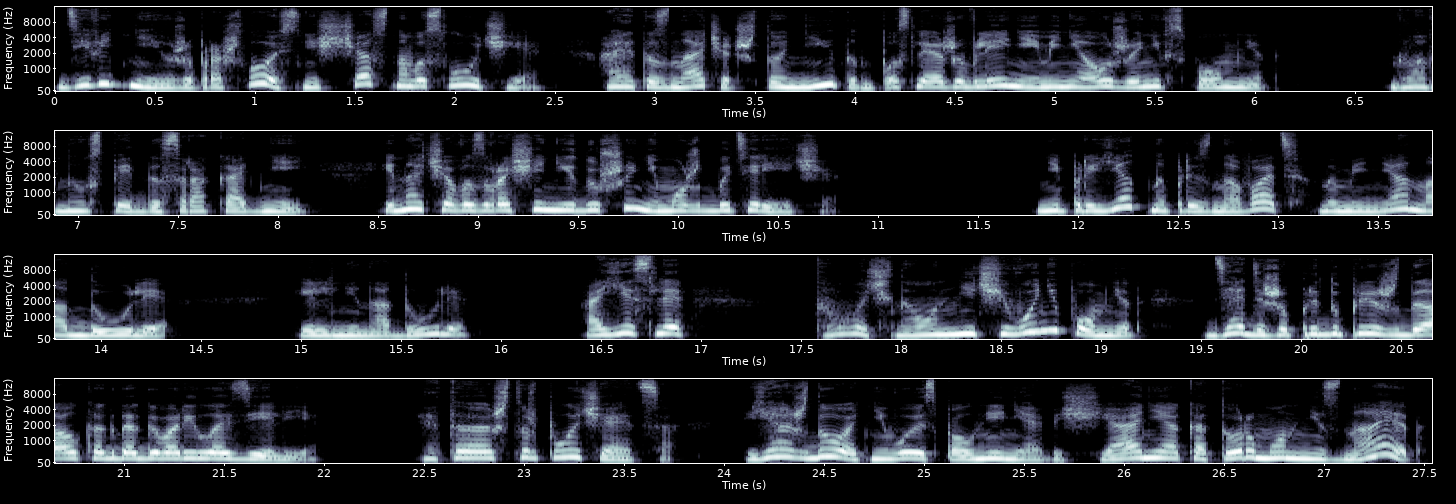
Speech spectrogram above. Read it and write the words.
Девять дней уже прошло с несчастного случая, а это значит, что Нитон после оживления меня уже не вспомнит. Главное успеть до сорока дней, иначе о возвращении души не может быть и речи. Неприятно признавать, но меня надули. Или не надули? А если... Точно, он ничего не помнит. Дядя же предупреждал, когда говорил о зелье. Это что ж получается? Я жду от него исполнения обещания, о котором он не знает?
